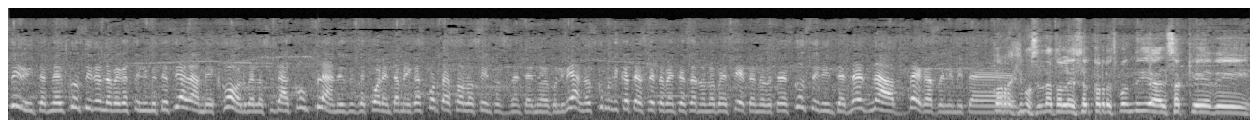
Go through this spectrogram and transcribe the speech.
Ciro Internet con Ciro navegas sin límites y a la mejor velocidad con planes desde 40 megas por tan solo 169 bolivianos. Comunícate al 720-09793 con Ciro Internet navegas sin límites. Corregimos el dato, les correspondía el saque de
